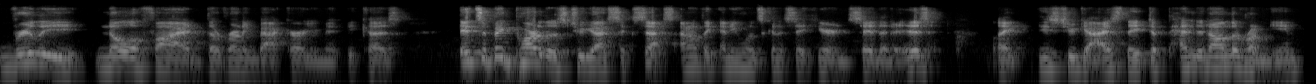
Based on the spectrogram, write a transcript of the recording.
really nullified the running back argument because it's a big part of those two guys' success. I don't think anyone's going to sit here and say that it isn't. Like these two guys, they depended on the run game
